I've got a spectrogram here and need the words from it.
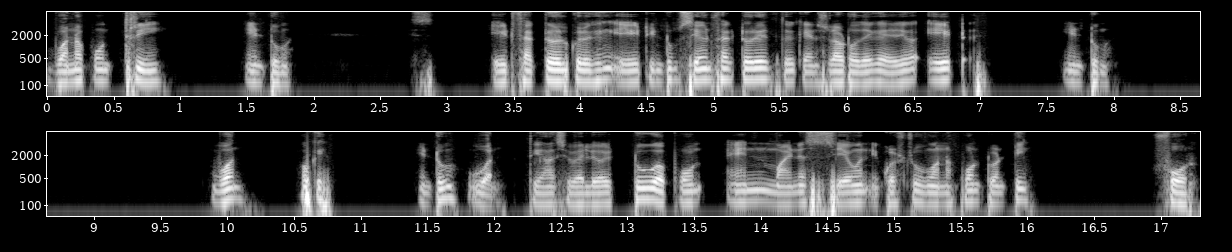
वन अपॉइंट थ्री इंटू में। एट फैक्टोरियल को लिखेंगे एट इंटू में सेवन फैक्टोरियल तो कैंसिल आउट हो जाएगा। जाएगा एट इंटू में। वन ओके इंटू वन तो यहाँ से वैल्यू है two upon N minus seven equals to one upon twenty four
